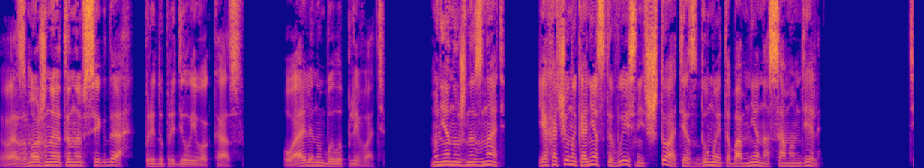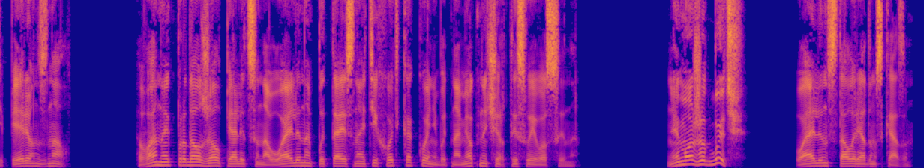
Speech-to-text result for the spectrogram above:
«Возможно, это навсегда», — предупредил его Каз. Уайлену было плевать. «Мне нужно знать. Я хочу наконец-то выяснить, что отец думает обо мне на самом деле». Теперь он знал. Ван Эк продолжал пялиться на Уайлена, пытаясь найти хоть какой-нибудь намек на черты своего сына. «Не может быть!» Уайлен встал рядом с Казом.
